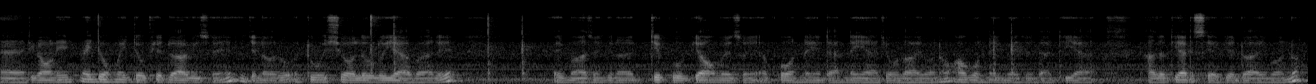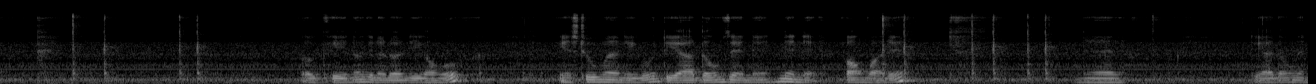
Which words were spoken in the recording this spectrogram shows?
အဲဒီကောင်လေးမိတ်တုံမိတ်တုံဖြစ်သွားပြီဆိုရင်ကျွန်တော်တို့အတူလျှော့လုပ်လို့ရပါတယ်အဲ့မှာဆိုရင်ကျွန်တော်တစ်ကိုပြောင်းမယ်ဆိုရင်အပေါ်နှိပ်တာ200ကျော်သွားပြီပေါ့နော်အောက်ကိုနှိပ်မယ်ဆိုရင်ဒါ100ဒါဆို130ဖြစ်သွားပြီပေါ့နော်โอเคเนาะကျွန်တော်တို့ဒီကောင်ကို instrument တွေကို130နဲ့2နဲ့ပေါင်းပါတယ်အဲ 130နဲ့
